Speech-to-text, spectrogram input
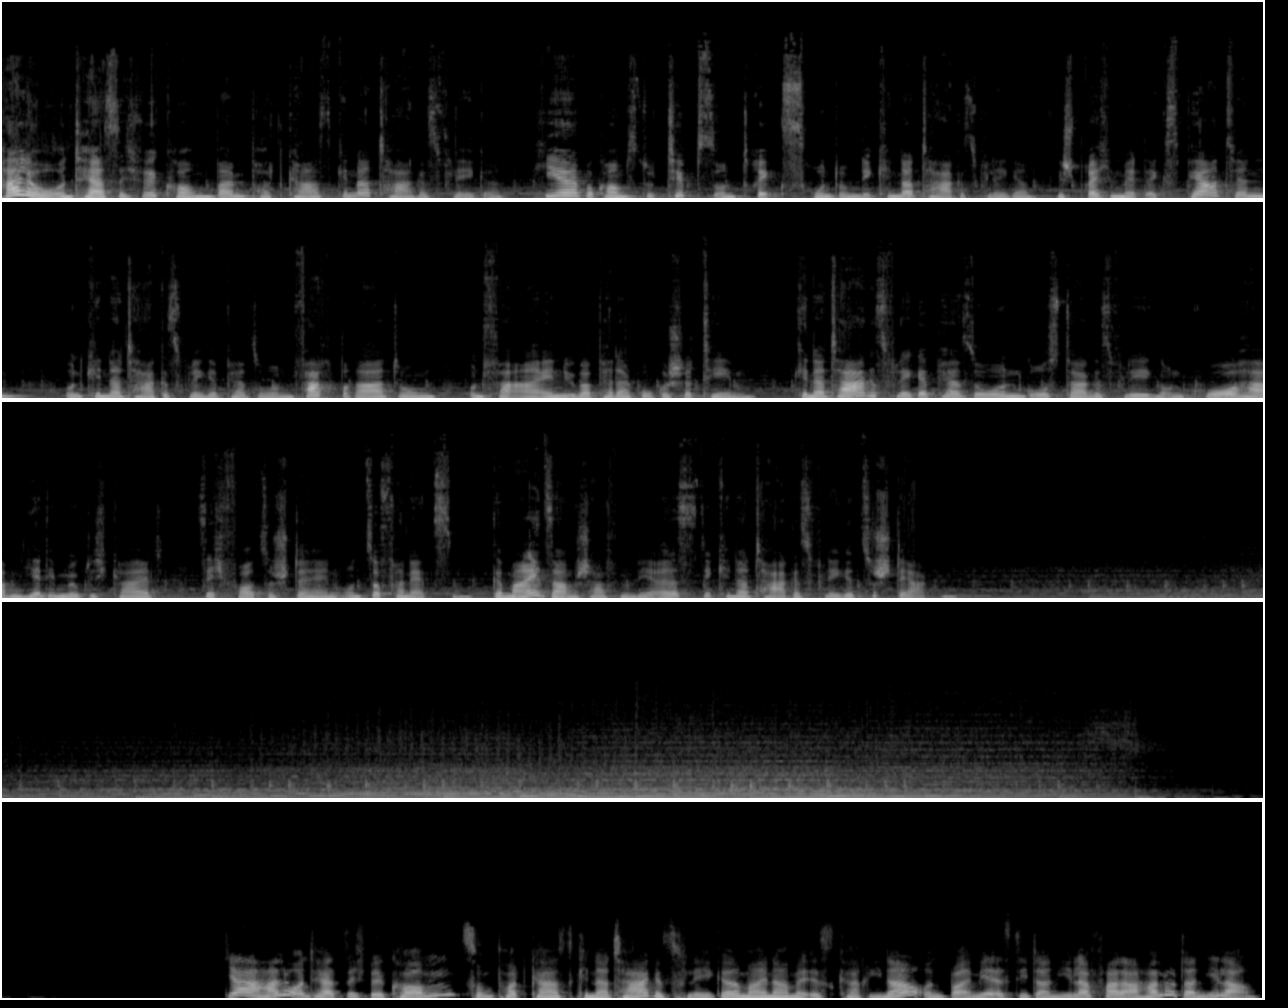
Hallo und herzlich willkommen beim Podcast Kindertagespflege. Hier bekommst du Tipps und Tricks rund um die Kindertagespflege. Wir sprechen mit Expertinnen und Kindertagespflegepersonen, Fachberatung und Vereinen über pädagogische Themen. Kindertagespflegepersonen, Großtagespflege und Co. haben hier die Möglichkeit, sich vorzustellen und zu vernetzen. Gemeinsam schaffen wir es, die Kindertagespflege zu stärken. Ja, hallo und herzlich willkommen zum Podcast Kindertagespflege. Mein Name ist Karina und bei mir ist die Daniela Faller. Hallo Daniela.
